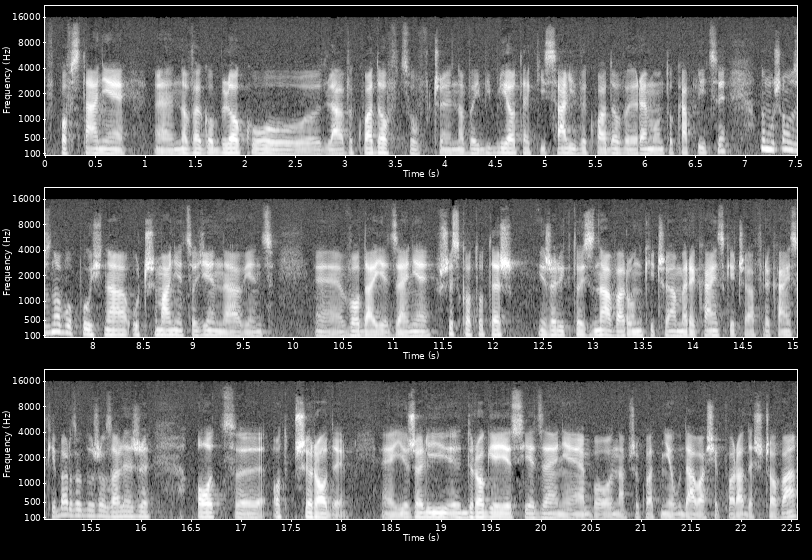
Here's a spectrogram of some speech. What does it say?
w powstanie e, nowego bloku dla wykładowców, czy nowej biblioteki, sali wykładowej, remontu kaplicy, no muszą znowu pójść na utrzymanie codzienne, a więc e, woda, jedzenie. Wszystko to też, jeżeli ktoś zna warunki, czy amerykańskie, czy afrykańskie, bardzo dużo zależy od, e, od przyrody. E, jeżeli drogie jest jedzenie, bo na przykład nie udała się pora deszczowa,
